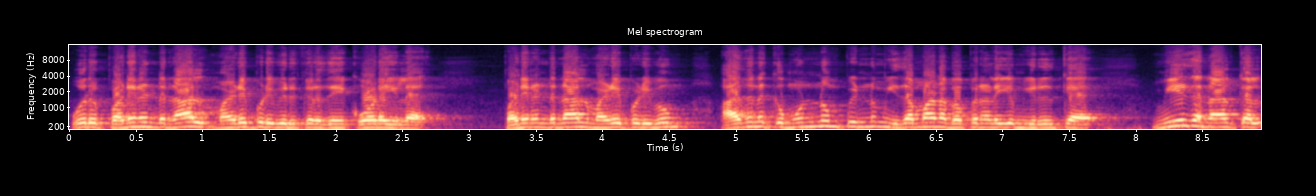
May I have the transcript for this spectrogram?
ஒரு பன்னிரெண்டு நாள் மழைப்பொழிவு இருக்கிறது கோடையில். பனிரெண்டு நாள் மழை பொழிவும் அதனுக்கு முன்னும் பின்னும் இதமான வெப்பநிலையும் இருக்க மீத நாட்கள்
